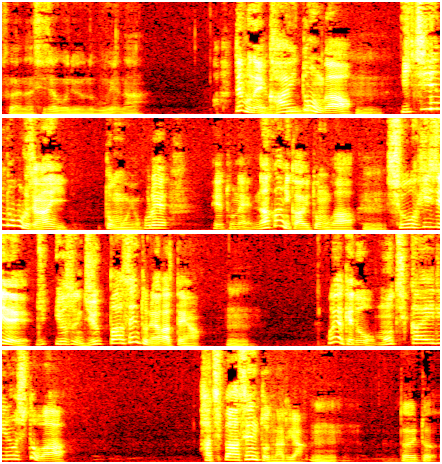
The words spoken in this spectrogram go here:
そうやな、四捨五入の分やな。でもね、うん書いとんがうん。1円どころじゃないと思うよ。これ、えっ、とね、中に書いとんがうん。消費税、じ要するに10%に上がったやん。うん。ほやけど、持ち帰りの人は8%になるやん。うん。それと、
